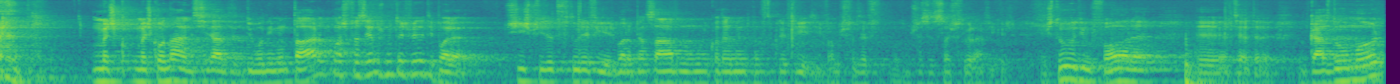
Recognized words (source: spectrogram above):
Mas, mas quando há necessidade de o alimentar, o que nós fazemos muitas vezes é tipo, olha, X precisa de fotografias, bora pensar num enquadramento para fotografias e vamos fazer, vamos fazer sessões fotográficas em estúdio, fora, eh, etc. No caso do humor,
